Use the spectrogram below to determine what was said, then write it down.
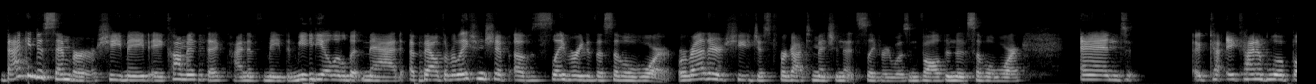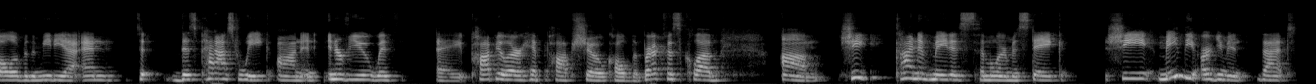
Back in December, she made a comment that kind of made the media a little bit mad about the relationship of slavery to the Civil War, or rather, she just forgot to mention that slavery was involved in the Civil War. And it, it kind of blew up all over the media. And this past week, on an interview with a popular hip hop show called The Breakfast Club. Um, she kind of made a similar mistake. She made the argument that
